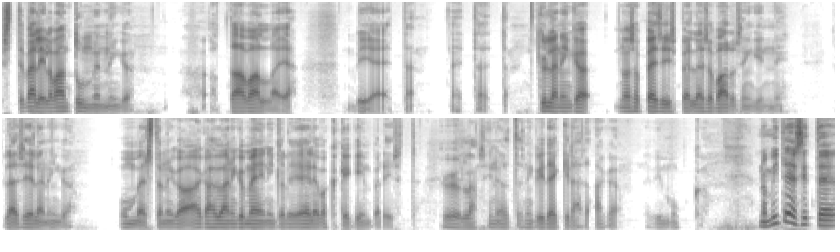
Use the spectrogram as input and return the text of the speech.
sitten välillä vaan tunne niinkö ottaa vallan ja vie, että, että, että kyllä niinkö noissa pesispeleissä varsinkin, niin kyllä siellä niinkö mun mielestä on niinkö aika hyvä niinkö meininki oli eilen vaikka kekin pelissä. Kyllä. Siinä ottaisi niinkö itsekin lähteä aika hyvin mukaan. No miten sitten,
